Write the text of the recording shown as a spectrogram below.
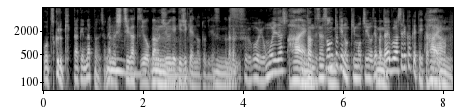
を作るきっかけになったんですよね。あの7月8日の銃撃事件の時です、うん。だからすごい思い出したんですね、その時の気持ちをやっぱだいぶ忘れかけていたから、うん。はい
